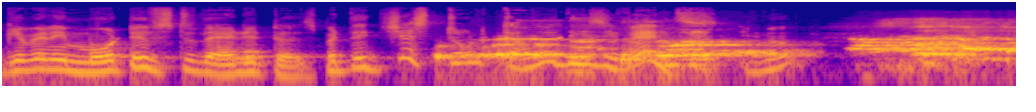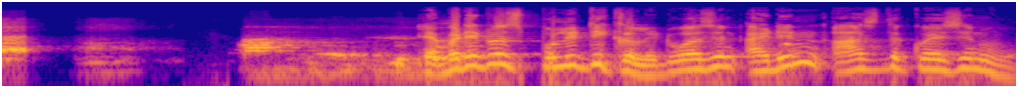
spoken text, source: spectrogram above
give any motives to the editors but they just don't cover these events you know? Yeah but it was political. It wasn't i didn't ask the question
